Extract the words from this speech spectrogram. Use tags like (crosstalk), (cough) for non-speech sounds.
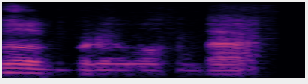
Hello, everybody. Welcome back.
